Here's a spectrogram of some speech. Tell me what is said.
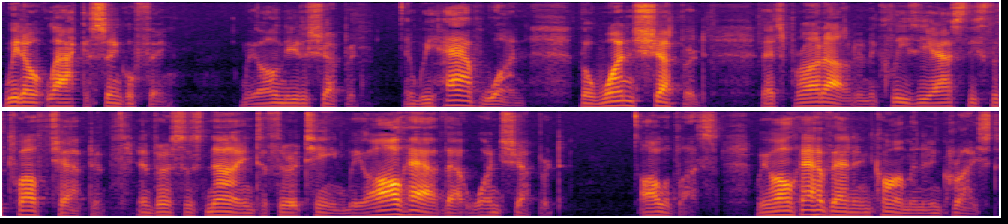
we don't lack a single thing. We all need a shepherd. And we have one, the one shepherd that's brought out in Ecclesiastes, the 12th chapter, in verses 9 to 13. We all have that one shepherd. All of us. We all have that in common in Christ.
